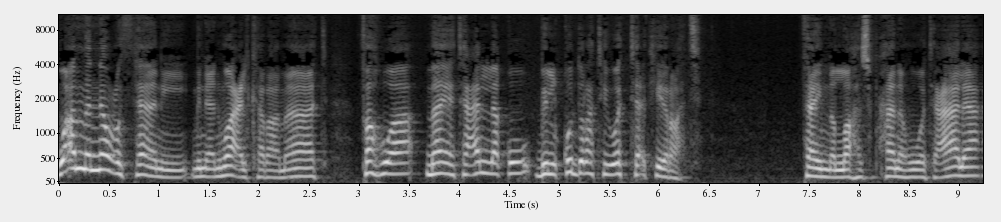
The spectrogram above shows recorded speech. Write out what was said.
وأما النوع الثاني من أنواع الكرامات فهو ما يتعلق بالقدرة والتأثيرات. فإن الله سبحانه وتعالى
